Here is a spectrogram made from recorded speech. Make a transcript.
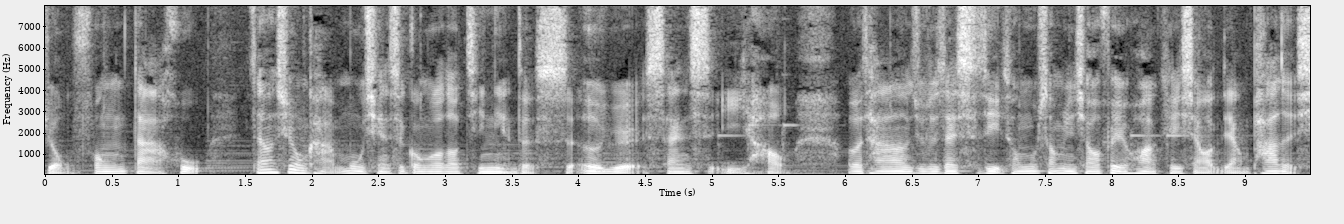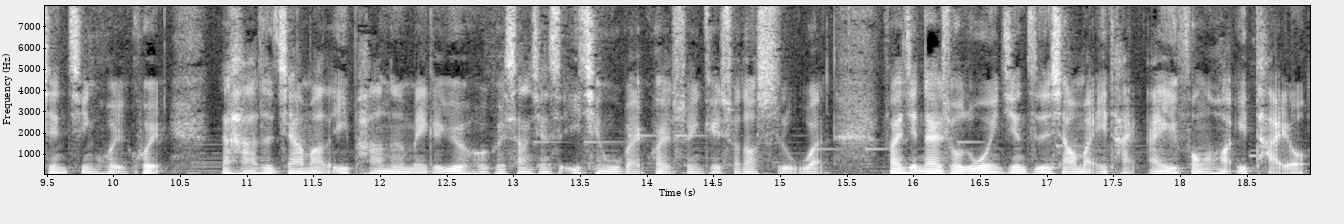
永丰大户。这张信用卡目前是公告到今年的十二月三十一号，而它呢就是在实体通路上面消费的话，可以享有两趴的现金回馈。那它是加码的一趴呢，每个月回馈上限是一千五百块，所以你可以刷到十五万。反正简单来说，如果你今天只是想要买一台 iPhone 的话，一台哦，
